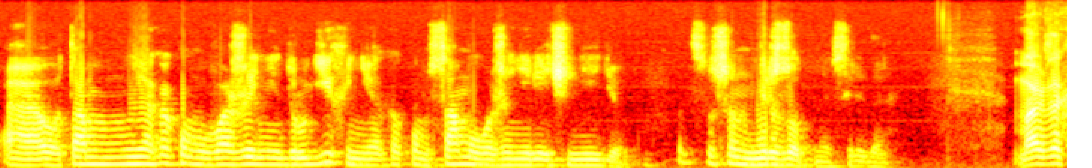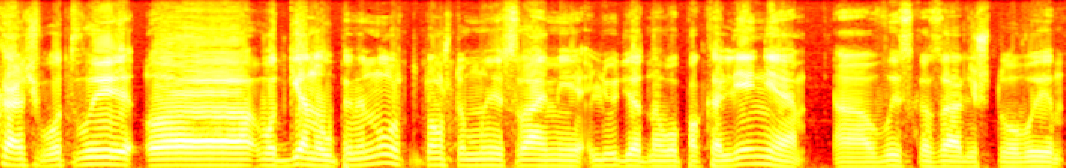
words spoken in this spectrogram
а, там ни о каком уважении других и ни о каком самоуважении речи не идет. Это совершенно мерзотная среда. Марк Захарович, вот вы, э, вот Гена упомянул о том, что мы с вами люди одного поколения. Э, вы сказали, что вы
